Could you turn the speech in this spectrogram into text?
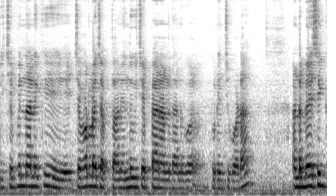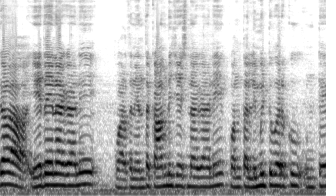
ఈ చెప్పిన దానికి చివరిలో చెప్తాను ఎందుకు చెప్పాను అనే దాని గురించి కూడా. అండ్ బేసిక్గా ఏదైనా కానీ వాళ్ళతను ఎంత కామెడీ చేసినా కానీ కొంత లిమిట్ వరకు ఉంటే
